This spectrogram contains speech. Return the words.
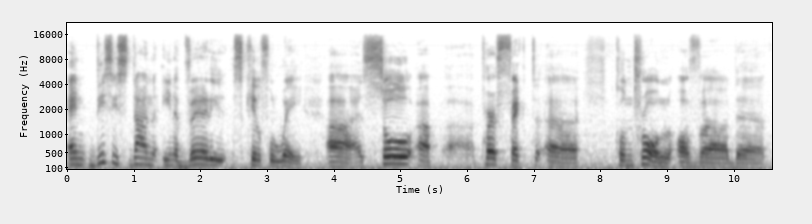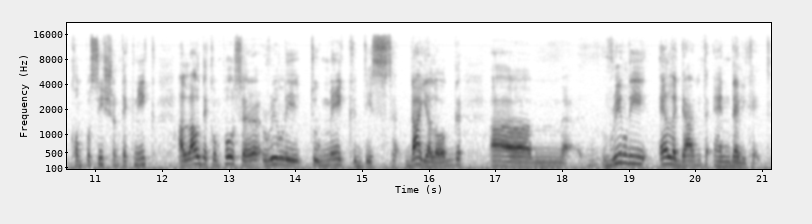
And this is done in a very skillful way. Uh, so uh, uh perfect control of the composition technique allow the composer really to make this dialogue um, really elegant and delicate.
